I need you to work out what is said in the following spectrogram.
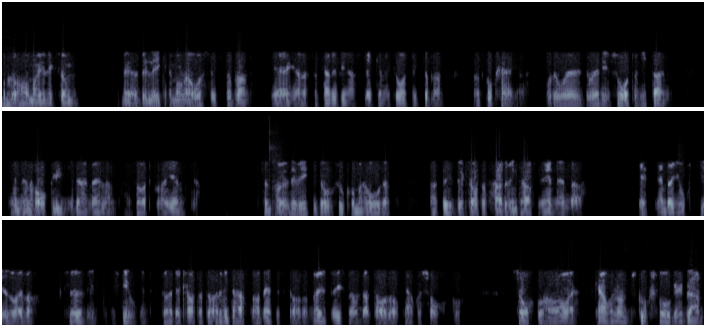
Och då har man ju liksom, det, det är lika många åsikter bland jägare så kan det finnas lika mycket åsikter bland, bland skogsägare. Och då är, då är det ju svårt att hitta en, en, en rak linje däremellan för att kunna jämka. Sen tror jag det är viktigt också att komma ihåg att, att det, det, är klart att hade vi inte haft en enda, ett enda hjortdjur eller klövvilt i skogen, då är det klart att då hade vi inte haft några betesskador. Möjligtvis med undantag av kanske sork och, sork och hare, kanske någon skogsfågel ibland.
